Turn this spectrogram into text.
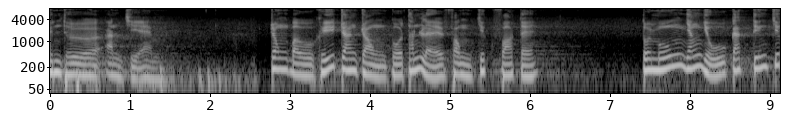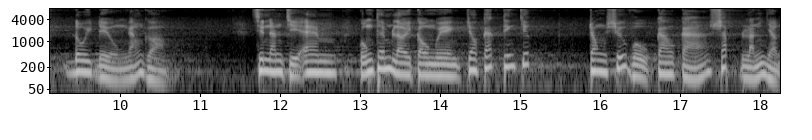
Kính thưa anh chị em. Trong bầu khí trang trọng của thánh lễ phong chức phó tế, Tôi muốn nhắn nhủ các tiếng chức đôi điều ngắn gọn. Xin anh chị em cũng thêm lời cầu nguyện cho các tiếng chức Trong sứ vụ cao cả sắp lãnh nhận.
